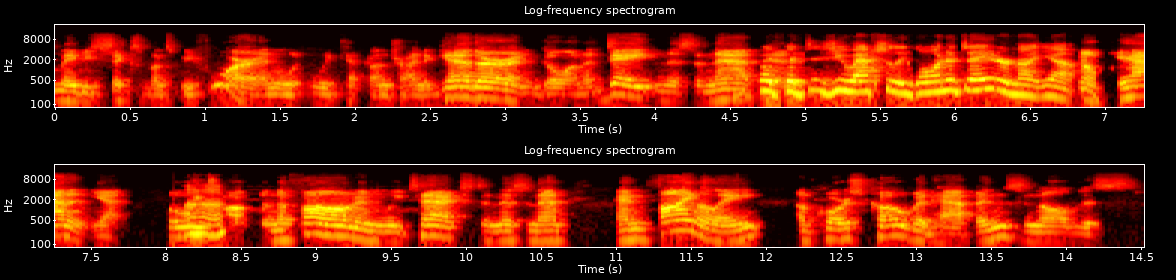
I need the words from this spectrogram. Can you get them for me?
maybe six months before, and we, we kept on trying together and go on a date and this and that. Wait, and- but did you actually go on a date or not yet? No, we hadn't yet. But we Uh-huh. talked on the phone and we text and this and that. And finally, of course, COVID happens and all this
